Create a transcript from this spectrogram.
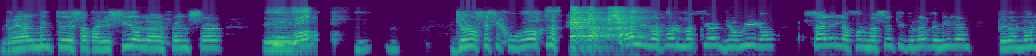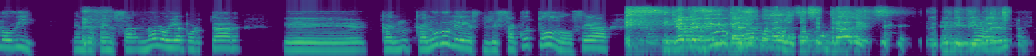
realmente desaparecido en la defensa. Eh, ¿Jugó? Yo no sé si jugó. sale en la formación, yo miro, sale en la formación titular de Milan, pero no lo vi en defensa, no lo vi aportar eh, Caluru le, le, sacó todo, o sea... Yo pensé que Caluru era los dos centrales.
